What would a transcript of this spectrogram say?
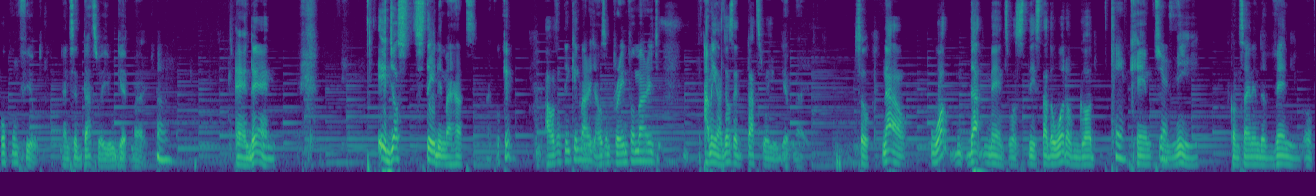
open field, and said that's where you will get married. Mm. And then it just stayed in my heart. Like, okay, I wasn't thinking marriage, I wasn't praying for marriage. I mean, I just said that's where you get married. So now, what that meant was this that the word of God Came. came to Yes. me concerning the venue of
